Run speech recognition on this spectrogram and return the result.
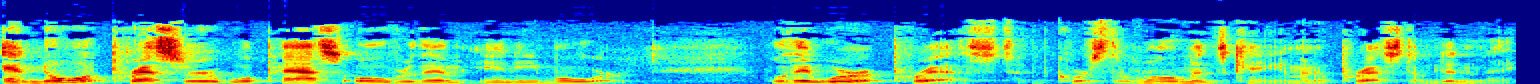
and no oppressor will pass over them anymore. Well, they were oppressed. Of course, the Romans came and oppressed them, didn't they?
